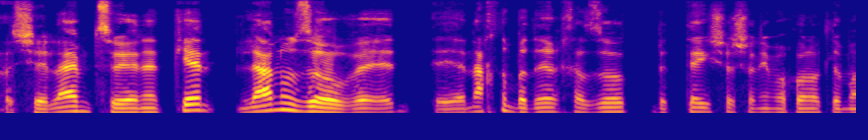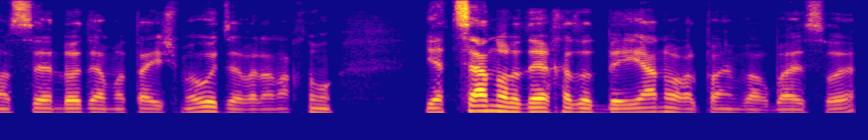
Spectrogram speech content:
השאלה היא מצוינת. כן, לנו זה עובד. אה, אנחנו בדרך הזאת, בתשע שנים האחרונות למעשה, אני לא יודע מתי ישמעו את זה, אבל אנחנו יצאנו לדרך הזאת בינואר 2014.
